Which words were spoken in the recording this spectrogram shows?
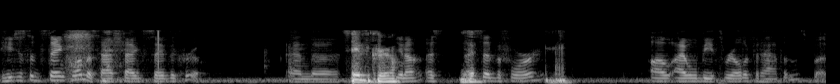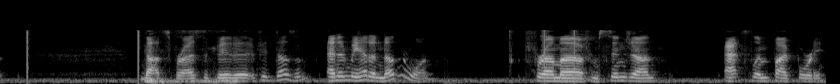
he just said stay in Columbus. Hashtag save the crew. And uh, Save the crew. you know, as I said before, I'll, I will be thrilled if it happens, but not surprised if it uh, if it doesn't. And then we had another one from uh, from Sinjan at Slim540,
